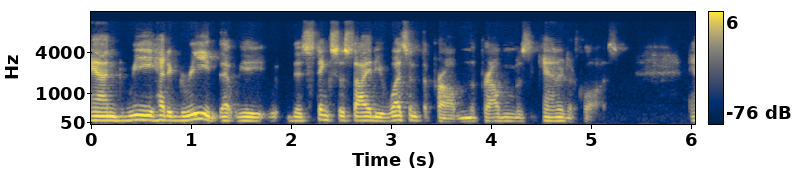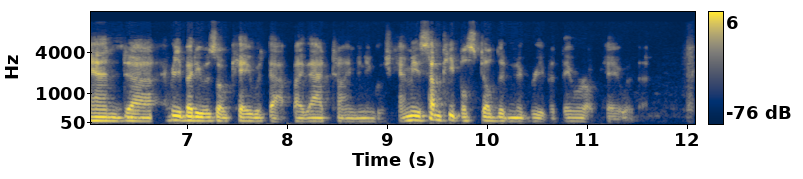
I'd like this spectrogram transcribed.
And we had agreed that we, the distinct society wasn't the problem. The problem was the Canada Clause. And uh, everybody was okay with that by that time in English. I mean, some people still didn't agree, but they were okay with it.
